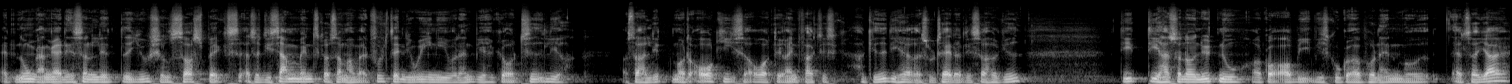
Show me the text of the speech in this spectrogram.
at nogle gange er det sådan lidt the usual suspects, altså de samme mennesker, som har været fuldstændig uenige i, hvordan vi har gjort tidligere, og så har lidt måttet overgive sig over, at det rent faktisk har givet de her resultater, det så har givet. de, de har så noget nyt nu og går op i, at vi skulle gøre på en anden måde. Altså jeg,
